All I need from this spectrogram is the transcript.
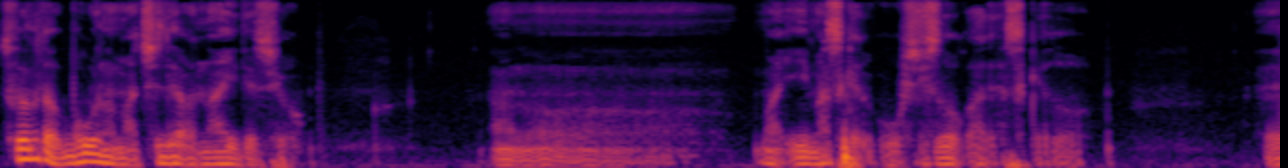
少なくとも僕の町ではないですよ。あのー、まあ言いますけどここ静岡ですけど。えー、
